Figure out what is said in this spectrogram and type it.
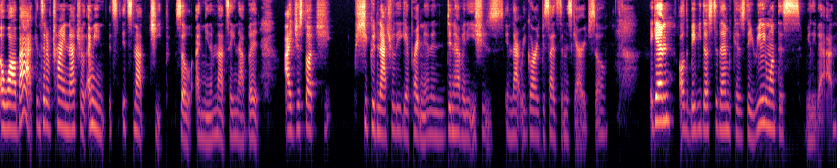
a while back instead of trying natural. I mean, it's it's not cheap. So I mean, I'm not saying that, but I just thought she she could naturally get pregnant and didn't have any issues in that regard besides the miscarriage. So again, all the baby does to them because they really want this really bad.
